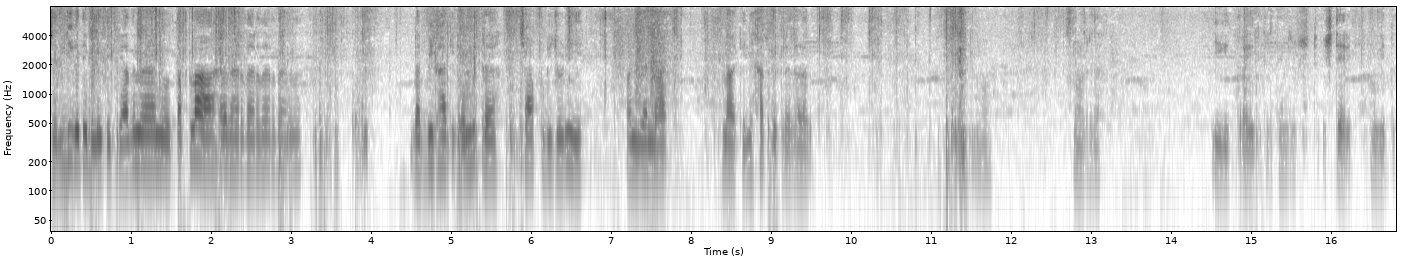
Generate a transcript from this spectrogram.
ಜಲ್ದಿಗತಿ ಬೆಳಿತೈತಿ ರೀ ಅದನ್ನು ನೀವು ತಪ್ಪಲ ಹರಿದು ಹರಿದು ಹರಿದು ಹರಿದು ಹರಿದು ಡಬ್ಬಿಗೆ ಹಾಕಿ ಇಟ್ಕೊಂಡ್ಬಿಟ್ರೆ ಚಾ ಪುಡಿ ಜೋಡಿ ಒಂದು ನಾಲ್ಕು ನಾಲ್ಕು ಇಲ್ಲಿ ಹಾಕ್ಬೇಕ್ರಿ ಅದ್ರೊಳಗೆ ನೋಡಿ ನೋಡ್ರಿ. ಈಗ ಇದ್ರ ಥರ ಇಟ್ಟಿರ್ತೀನಿ ರೀ, ಇಷ್ಟು, ಇಷ್ಟೇ ರೀ, ಮುಗೀತು.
